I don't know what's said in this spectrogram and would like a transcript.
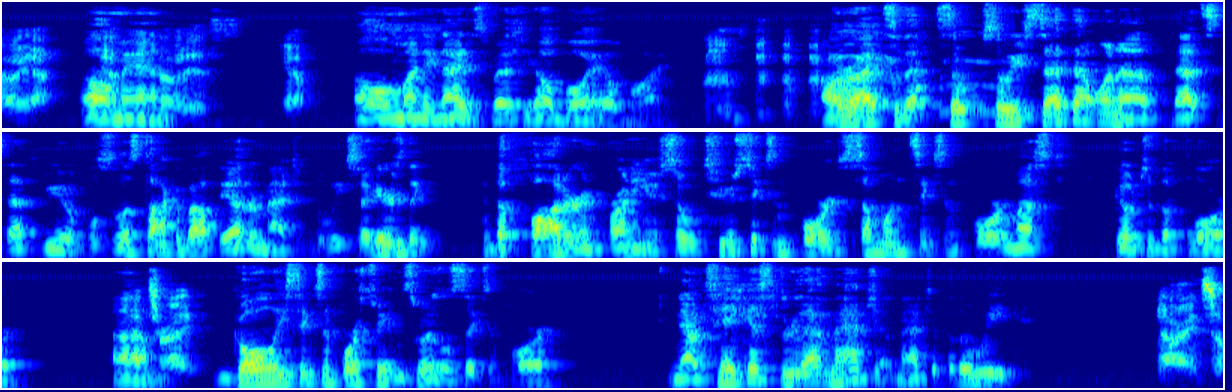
Oh yeah. Oh Yeah, man, it is. oh on Monday night especially. Oh boy, oh boy. All right, so that so so we've set that one up. That's that's beautiful. So let's talk about the other matchup of the week. So here's the the fodder in front of you. So two six and four. Someone six and four must go to the floor. Um, That's right. Goalie six and four. Sweet and Swizzle six and four. Now take us through that matchup. Matchup of the week. All right, so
